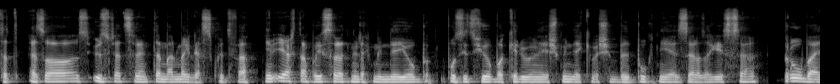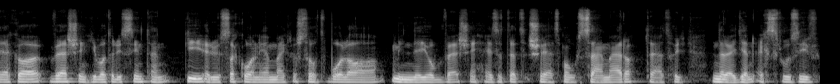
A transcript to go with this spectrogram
Tehát ez az üzlet szerintem már meg lesz kötve. Én értem, hogy szeretnének minél jobb pozícióba kerülni, és minél kevesebbet bukni ezzel az egésszel próbálják a versenyhivatali szinten kierőszakolni a Microsoftból a minél jobb versenyhelyzetet saját maguk számára, tehát hogy ne legyen exkluzív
